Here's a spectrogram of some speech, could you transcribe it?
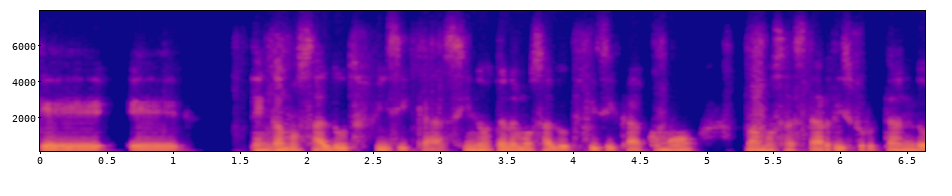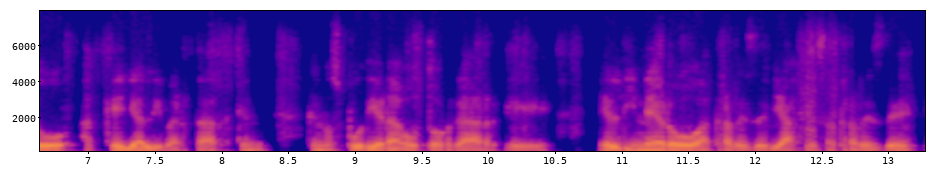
que eh, tengamos salud física. Si no tenemos salud física, ¿cómo vamos a estar disfrutando aquella libertad que, que nos pudiera otorgar el dinero a través de viajes, a través de,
